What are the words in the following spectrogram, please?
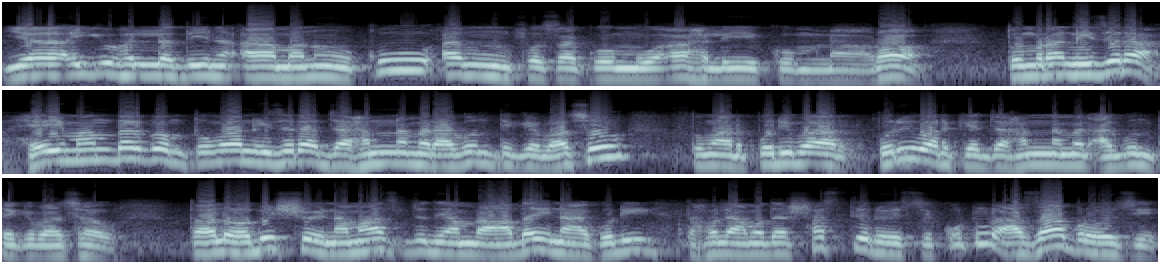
ইয়া আমানু কু আনফুসাকুম ওয়া আহলিকুম নারা। তোমরা নিজেরা, হে ইমানদারগণ তোমরা নিজেরা জাহান্নামের আগুন থেকে বাঁচো। তোমার পরিবার, পরিবারকে জাহান্নামের আগুন থেকে বাঁচাও। তাহলে অবশ্যই নামাজ যদি আমরা আদায় না করি, তাহলে আমাদের শাস্তি রয়েছে, কঠোর আজাব রয়েছে।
